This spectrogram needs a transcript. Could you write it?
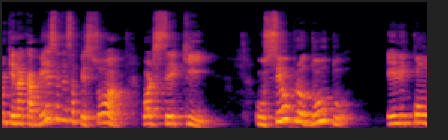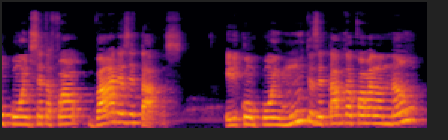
Porque na cabeça dessa pessoa, pode ser que o seu produto, ele compõe, de certa forma, várias etapas. Ele compõe muitas etapas da qual ela não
